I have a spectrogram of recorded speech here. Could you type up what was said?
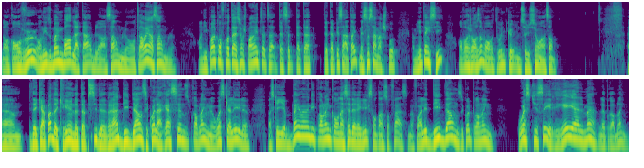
Donc on veut, on est du même bord de la table ensemble, on travaille ensemble. On n'est pas en confrontation. Je pense que t'as tapé sa tête, mais ça, ça marche pas. Comme viens ici, on va jaser, on va trouver une solution ensemble. Euh, puis d'être capable de créer une autopsie de vraiment deep down, c'est quoi la racine du problème, où est-ce qu'elle est, là? Parce qu'il y a bien, bien des problèmes qu'on essaie de régler qui sont en surface, mais il faut aller deep down, c'est quoi le problème? Où est-ce que c'est réellement le problème?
